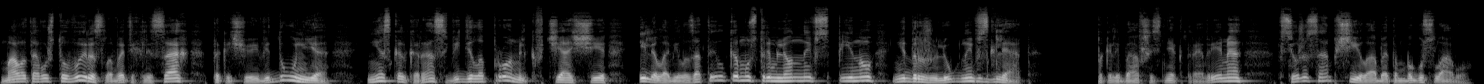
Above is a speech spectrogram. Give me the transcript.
мало того, что выросла в этих лесах, так еще и ведунья, несколько раз видела промельк в чаще или ловила затылком устремленный в спину недружелюбный взгляд. Поколебавшись некоторое время, все же сообщила об этом Богуславу.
